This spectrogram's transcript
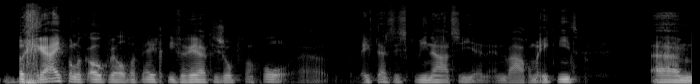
begrijpelijk ook wel, wat negatieve reacties op van, goh, leeftijdsdiscriminatie en, en waarom ik niet. Ehm,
